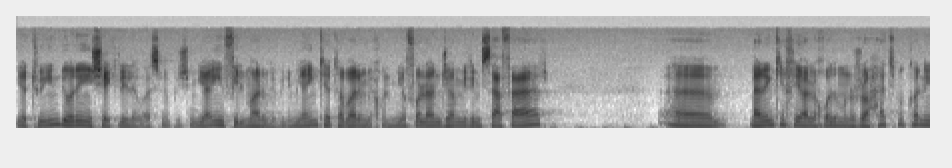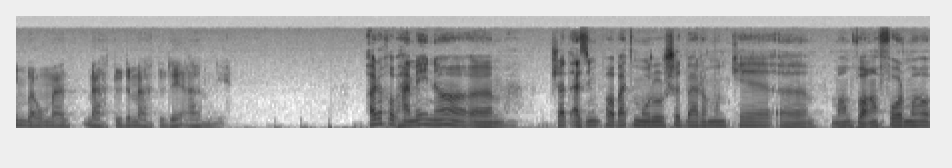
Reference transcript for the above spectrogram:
یا تو این دوره این شکلی لباس میپوشیم یا این فیلم ها رو می‌بینیم یا این کتاب ها رو می‌خونیم یا فلان جا میریم سفر برای اینکه خیال خودمون رو راحت می‌کنیم و اون محدوده محدوده امنیه. آره خب همه اینا شاید از این بابت مرور شد برامون که ما واقعا فرم و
